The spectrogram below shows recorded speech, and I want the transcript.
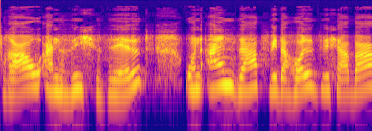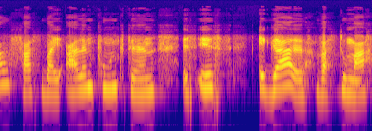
Frau an sich selbst. Und ein Satz wiederholt sich aber fast bei allen Punkten. Es ist egal, was du machst,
